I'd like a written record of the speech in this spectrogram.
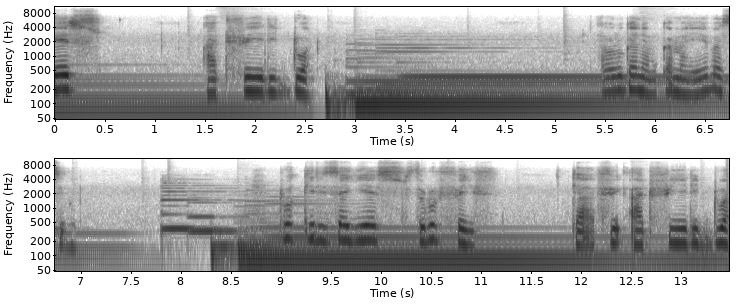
yesu atufiiriddwa. Abaluganda mukama yeebazibwe. Twakkiriza yesu through faith nti atufiiriddwa.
